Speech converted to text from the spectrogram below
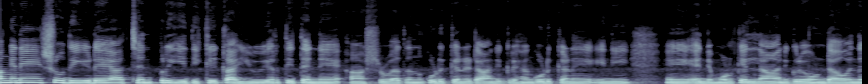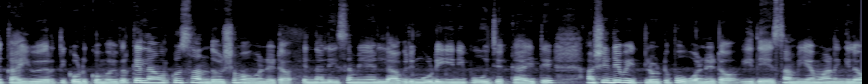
അങ്ങനെ ശ്രുതിയുടെ അച്ഛൻ പ്രീതിക്ക് കൈ ഉയർത്തി തന്നെ ആശീർവാദം കൊടുക്കണം കേട്ടോ അനുഗ്രഹം കൊടുക്കണേ. ഇനി എന്റെ മോൾക്ക് എല്ലാ അനുഗ്രഹവും ഉണ്ടാവും എന്ന് കൈ ഉയർത്തി കൊടുക്കുമ്പോൾ ഇവർക്ക് എല്ലാവർക്കും സന്തോഷമാവാണ് കേട്ടോ. എന്നാൽ ഈ സമയം എല്ലാവരും കൂടി ഇനി പൂജക്കായിട്ട് അശ്വിന്റെ വീട്ടിലോട്ട് പോവാണ് കേട്ടോ. ഇതേ സമയമാണെങ്കിലോ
